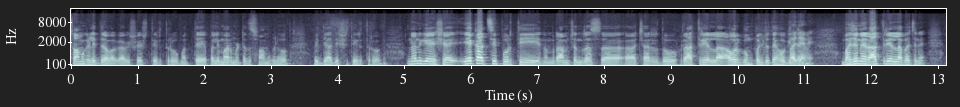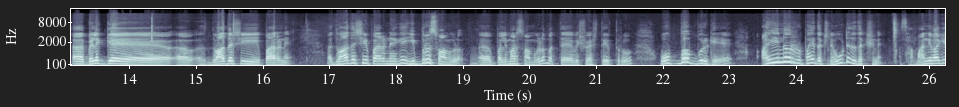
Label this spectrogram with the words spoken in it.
ಸ್ವಾಮಿಗಳಿದ್ದರು ಅವಾಗ ವಿಶ್ವೇಶ ತೀರ್ಥರು ಮತ್ತು ಪಲಿಮಾರ್ ಮಠದ ಸ್ವಾಮಿಗಳು ವಿದ್ಯಾಧೀಶ ತೀರ್ಥರು. ನನಗೆ ಶ ಏಕಾದಶಿ ಪೂರ್ತಿ ನಮ್ಮ ರಾಮಚಂದ್ರ ಆಚಾರ್ಯರದು ರಾತ್ರಿ ಎಲ್ಲ ಅವ್ರ ಗುಂಪಲ್ ಜೊತೆ ಹೋಗಿದ್ದೆ. ಭಜನೆ ರಾತ್ರಿ ಎಲ್ಲ ಭಜನೆ ಬೆಳಗ್ಗೆ ದ್ವಾದಶಿ ಪಾರಣೆ. ದ್ವಾದಶಿ ಪಾರಣೆಗೆ ಇಬ್ಬರು ಸ್ವಾಮಿಗಳು ಪಲಿಮಾರ್ ಸ್ವಾಮಿಗಳು ಮತ್ತು ವಿಶ್ವೇಶ ತೀರ್ಥರು ಒಬ್ಬೊಬ್ಬರಿಗೆ ಐನೂರು ರೂಪಾಯಿ ದಕ್ಷಿಣೆ, ಊಟದ ದಕ್ಷಿಣೆ. ಸಾಮಾನ್ಯವಾಗಿ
